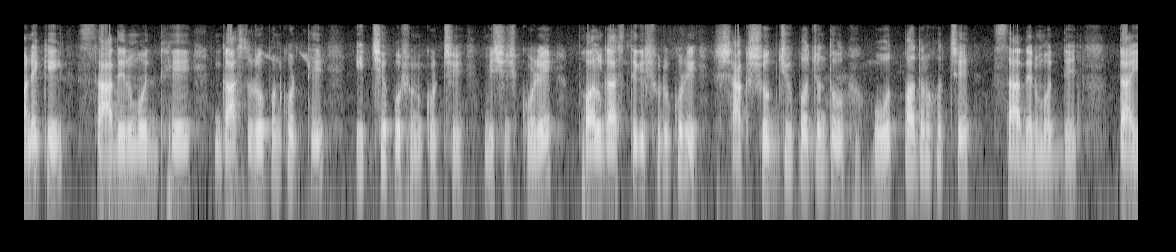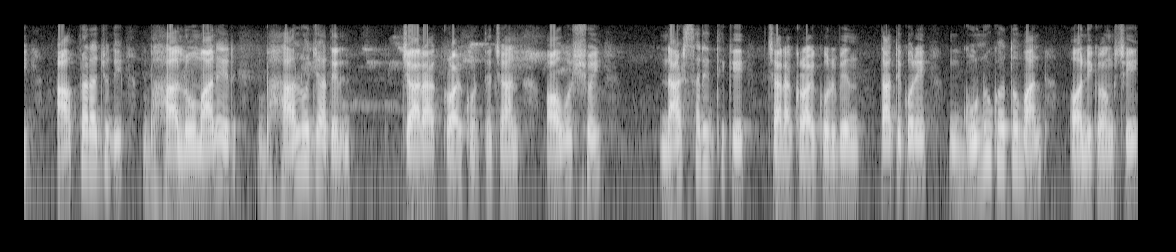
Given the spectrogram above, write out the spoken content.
অনেকেই ছাদের মধ্যে গাছ রোপণ করতে ইচ্ছে পোষণ করছে। বিশেষ করে ফল গাছ থেকে শুরু করে শাকসবজি পর্যন্ত উৎপাদন হচ্ছে ছাদের মধ্যে। তাই আপনারা যদি ভালো মানের, ভালো জাতের চারা ক্রয় করতে চান, অবশ্যই নার্সারি থেকে চারা ক্রয় করবেন। তাতে করে গুণগত মান অনেক অংশেই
